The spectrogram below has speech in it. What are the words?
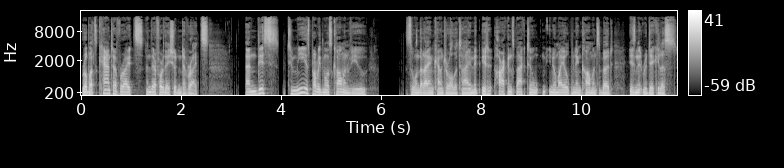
robots can't have rights and therefore they shouldn't have rights. And this, to me, is probably the most common view. It's the one that I encounter all the time. It it harkens back to you know my opening comments about isn't it ridiculous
